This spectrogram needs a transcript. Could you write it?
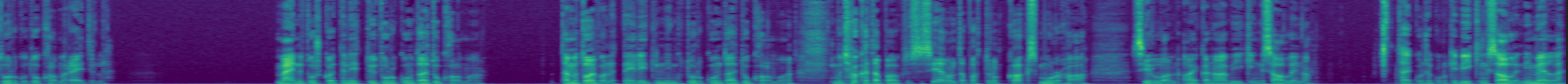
Turku-Tukholma reitillä. Mä en nyt usko, että ne liittyy Turkuun tai Tukholmaan tai mä toivon, että ne ei liity niin kuin Turkuun tai Tukholmaan. Mutta joka tapauksessa siellä on tapahtunut kaksi murhaa silloin aikanaan Viking Sallina, tai kun se kulki Viking Salli nimellä.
